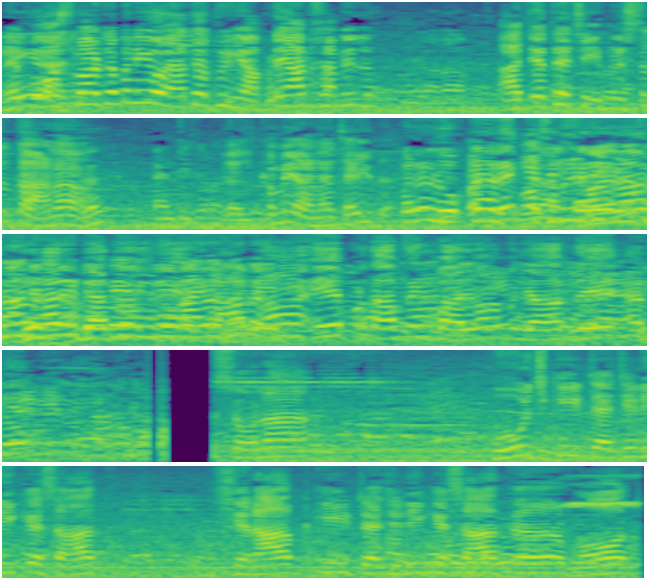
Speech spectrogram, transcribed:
ਨਹੀਂ ਪੋਸਟਮਾਰਟਮ ਨਹੀਂ ਹੋਇਆ ਤਾਂ ਤੁਸੀਂ ਆਪਣੇ ਆਪ ਸਮਝ ਲਓ ਅੱਜ ਇੱਥੇ ਚੀਫ ਮਿਨਿਸਟਰ ਦਾ ਆਣਾ ਵੈਲਕਮ ਹੀ ਆਣਾ ਚਾਹੀਦਾ ਪਰ ਲੋਕ ਕਹਿ ਰਹੇ ਕਿ ਅਸੀਂ ਜਿਹਨਾਂ ਦੀ ਡੈਥ ਹੋਈ ਹੈ ਹਾਂ, ਇਹ ਪ੍ਰਤਾਪ ਸਿੰਘ ਬਾਜਵਾ ਪੰਜਾਬ ਦੇ ਐਲਓ 16 फूज की ट्रेजेडी के साथ शराब की ट्रेजेडी के साथ मौत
